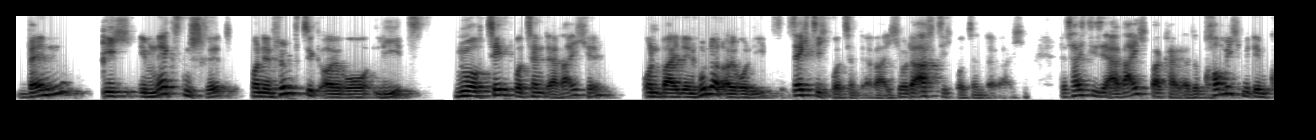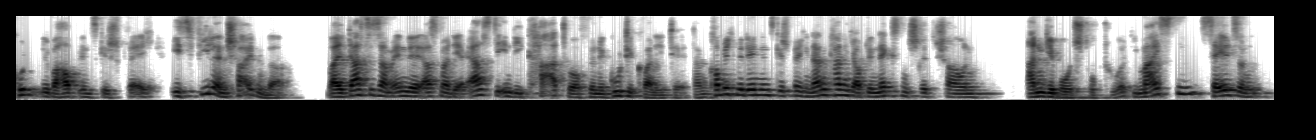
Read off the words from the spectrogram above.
wenn ich im nächsten Schritt von den 50 Euro Leads nur auf 10 Prozent erreiche und bei den 100 Euro Leads 60 Prozent erreiche oder 80 Prozent erreiche. Das heißt, diese Erreichbarkeit, also komme ich mit dem Kunden überhaupt ins Gespräch, ist viel entscheidender, weil das ist am Ende erstmal der erste Indikator für eine gute Qualität. Dann komme ich mit denen ins Gespräch und dann kann ich auf den nächsten Schritt schauen, Angebotsstruktur. Die meisten Sales- und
